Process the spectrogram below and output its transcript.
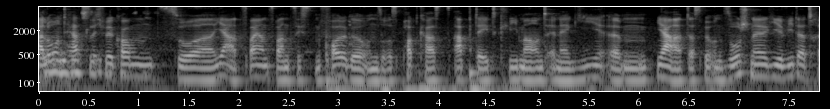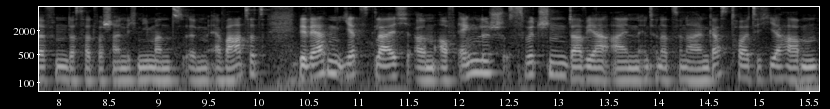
Hallo und herzlich willkommen zur ja, 22. Folge unseres Podcasts Update Klima und Energie. Ähm, ja, dass wir uns so schnell hier wieder treffen, das hat wahrscheinlich niemand ähm, erwartet. Wir werden jetzt gleich ähm, auf Englisch switchen, da wir einen internationalen Gast heute hier haben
